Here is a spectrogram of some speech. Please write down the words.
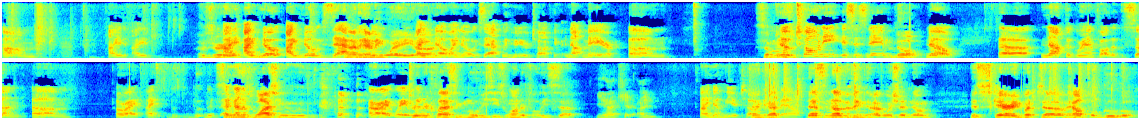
um, I, I, I was very I, I know, I know exactly. not who- Hemingway. Uh, I know, I know exactly who you're talking about. Not Mayer. Um, Someone no, Tony is his name. no. No, uh, not the grandfather, the son. Um, all right, I w- w- Someone another. was watching who- all right, wait. Turner wait. Classic Movies. He's wonderful. He's uh, yeah, I can't. I, I know who you're thank talking God. about. That's another thing that I wish I'd known. It's scary but uh, helpful. Google.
